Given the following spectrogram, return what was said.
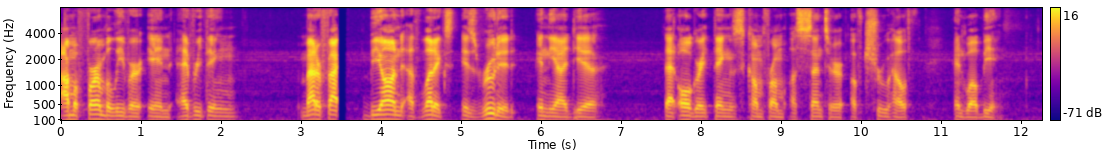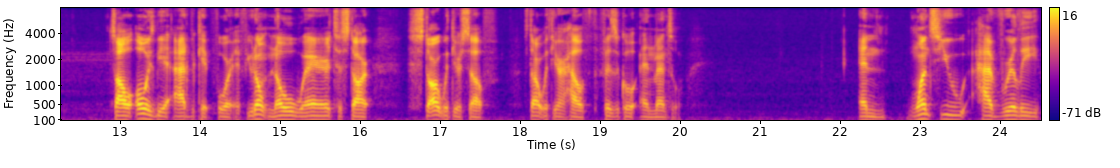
I'm a firm believer in everything Matter of fact, Beyond Athletics is rooted in the idea that all great things come from a center of true health and well being. So I'll always be an advocate for it. if you don't know where to start, start with yourself. Start with your health, physical and mental. And once you have really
